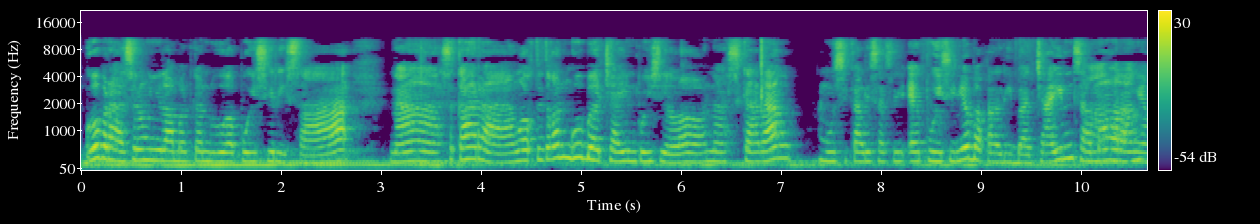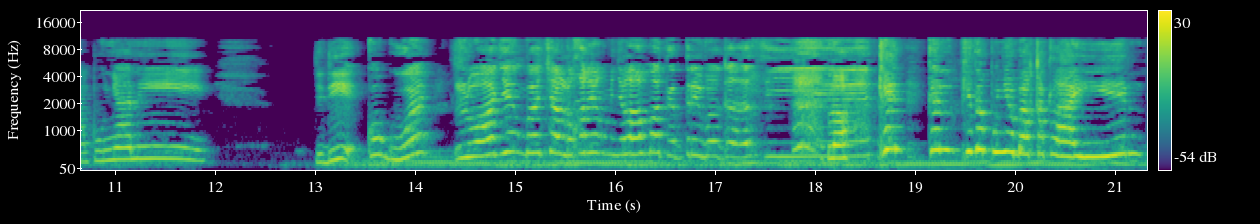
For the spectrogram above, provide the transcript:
gue berhasil menyelamatkan dua puisi Risa. Nah sekarang waktu itu kan gue bacain puisi lo. Nah sekarang musikalisasi eh puisinya bakal dibacain sama Aha. orang yang punya nih. Jadi kok gue? Lu aja yang baca lu kan yang menyelamatkan. Terima kasih. Loh kan kan kita punya bakat lain.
